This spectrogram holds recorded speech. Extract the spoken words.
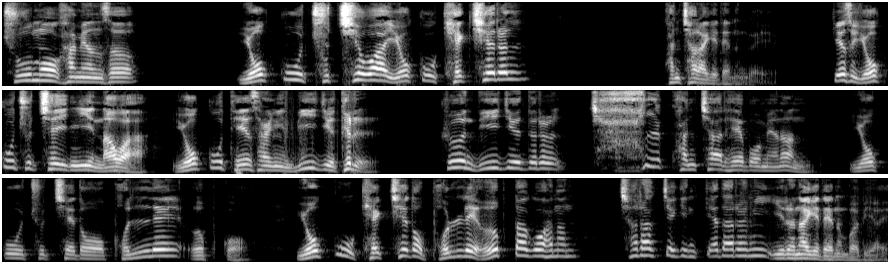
주목하면서 욕구 주체와 욕구 객체를 관찰하게 되는 거예요. 그래서 욕구 주체인이 나와 욕구 대상인 니즈들, 그 니즈들을 잘 관찰해 보면은 욕구 주체도 본래 없고 욕구 객체도 본래 없다고 하는 철학적인 깨달음이 일어나게 되는 법이에요.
